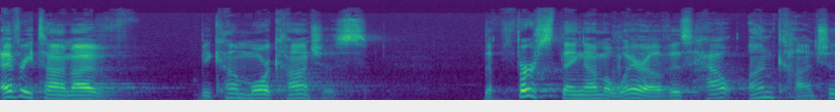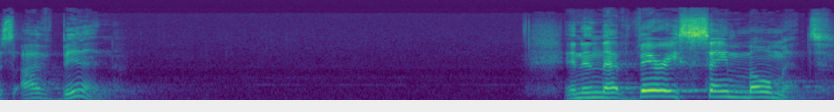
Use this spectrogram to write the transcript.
Every time I've become more conscious, the first thing I'm aware of is how unconscious I've been. And in that very same moment,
